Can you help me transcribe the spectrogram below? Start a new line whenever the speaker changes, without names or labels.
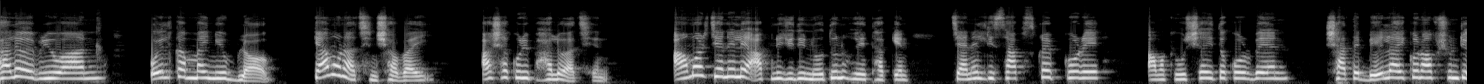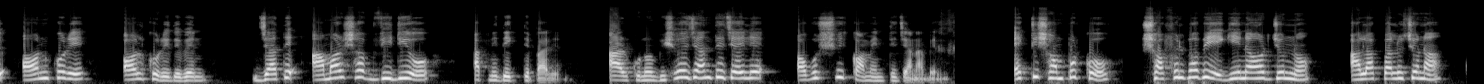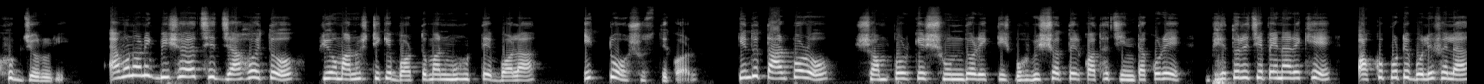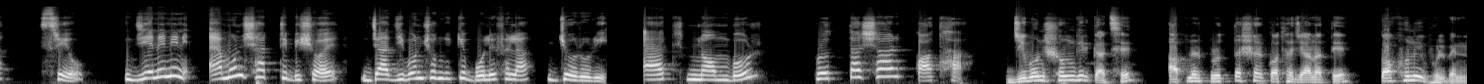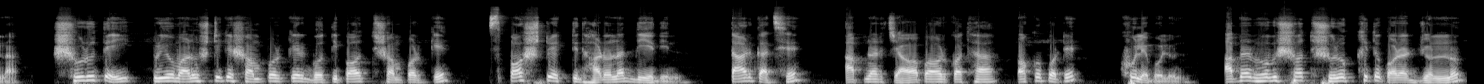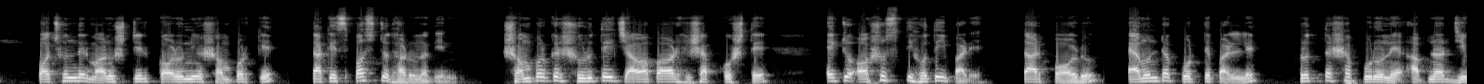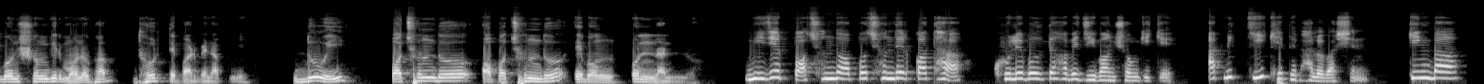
Hello everyone, welcome my new blog. কেমন আছেন সবাই? আশা করি ভালো আছেন। আমার চ্যানেলে আপনি যদি নতুন হয়ে থাকেন, চ্যানেলটি সাবস্ক্রাইব করে আমাকে উৎসাহিত করবেন, সাথে বেল আইকন অপশনটি অন করে অল করে দেবেন, যাতে আমার সব ভিডিও আপনি দেখতে পারেন। আর কোনো বিষয়ে জানতে চাইলে অবশ্যই কমেন্টে জানাবেন। একটি সম্পর্ক সফলভাবে এগিয়ে নেওয়ার জন্য আলাপ আলোচনা খুব জরুরি। এমন অনেক বিষয় আছে যা হয়তো প্রিয় মানুষটিকে বর্তমান মুহূর্তে বলা একটু অস্বস্তিকর। কিন্তু তারপরও সম্পর্কের সুন্দর একটি ভবিষ্যতের কথা চিন্তা করে ভেতরে চেপে না রেখে অকপটে বলে ফেলা শ্রেয়। জেনে নিন এমন সাতটি বিষয় যা জীবনসঙ্গীকে বলে ফেলা জরুরি। এক নম্বর, প্রত্যাশার কথা।
জীবনসঙ্গীর কাছে আপনার প্রত্যাশার কথা জানাতে কখনোই ভুলবেন না। শুরুতেই প্রিয় মানুষটিকে সম্পর্কের গতিপথ সম্পর্কে স্পষ্ট একটি ধারণা দিয়ে দিন। তার কাছে আপনার চাওয়া পাওয়ার কথা অকপটে খুলে বলুন। আপনার ভবিষ্যৎ সুরক্ষিত করার জন্য পছন্দের মানুষটির করণীয় সম্পর্কে তাকে স্পষ্ট ধারণা দিন। সম্পর্কের শুরুতেই চাওয়া পাওয়ার হিসাব কষতে একটু অস্বস্তি হতেই পারে। তারপরও এমনটা করতে পারলে প্রত্যাশা পূরণে আপনার জীবনসঙ্গীর মনোভাব ধরতে পারবেন আপনি। দুই পছন্দ অপছন্দ এবং অন্যান্য।
নিজের পছন্দ অপছন্দের কথা খুলে বলতে হবে জীবনসঙ্গীকে। আপনি কি খেতে ভালোবাসেন? কিংবা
